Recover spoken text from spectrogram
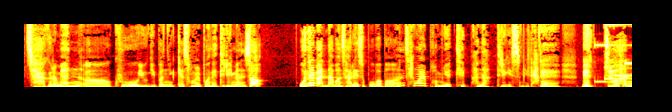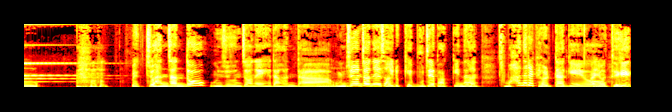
자, 그러면, 어, 9562번님께 선물 보내드리면서 오늘 만나본 사례에서 뽑아본 생활 법률 팁 하나 드리겠습니다. 네, 맥주 한, 맥주 한 잔도 음주운전에 해당한다. 음. 주운전에서 이렇게 무죄 받기는 정말 하늘의 별따기예요. 아니요, 되게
